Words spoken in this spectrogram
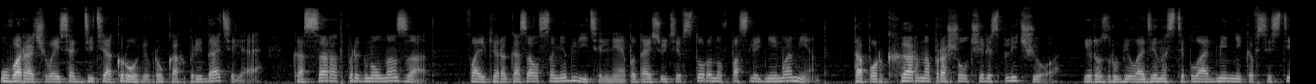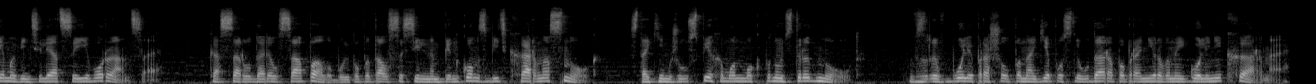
Уворачиваясь от дитя крови в руках предателя, Кассар отпрыгнул назад. Фалькер оказался медлительнее, пытаясь уйти в сторону в последний момент. Топор Кхарна прошел через плечо и разрубил один из теплообменников системы вентиляции его ранца. Кассар ударился о палубу и попытался сильным пинком сбить Кхарна с ног. С таким же успехом он мог пнуть дредноут. Взрыв боли прошел по ноге после удара по бронированной голени Кхарна.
